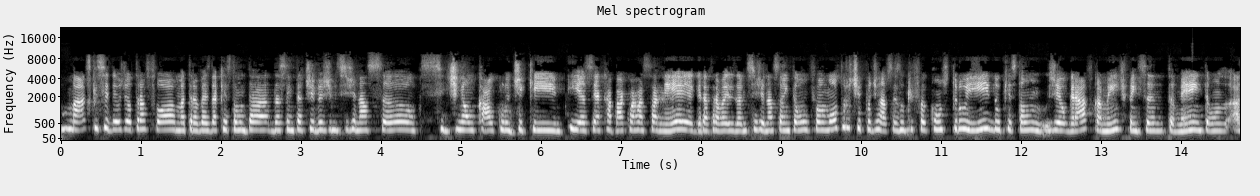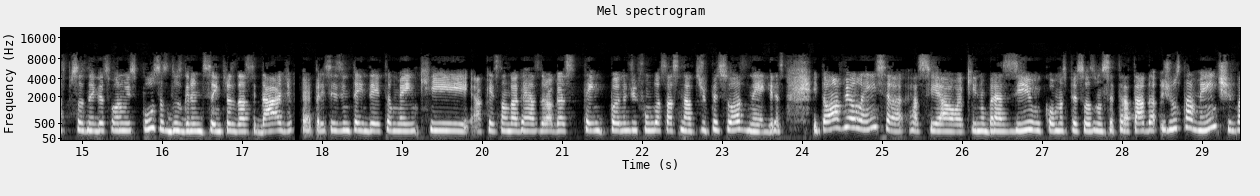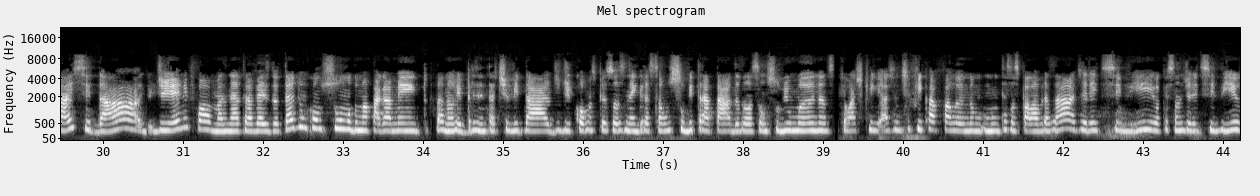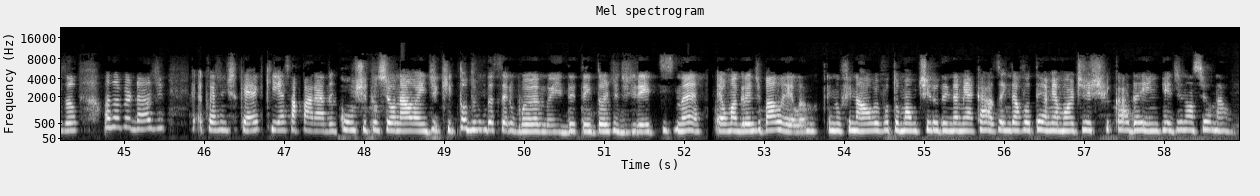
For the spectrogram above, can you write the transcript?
Mas que se deu de outra forma, através da questão da, das tentativas de miscigenação, se tinha um cálculo de que ia se acabar com a raça negra através da miscigenação, então foi um outro tipo de racismo que foi construído, questão geograficamente pensando também, então as pessoas negras foram expulsas dos grandes centros da cidade. É preciso entender também que a questão da guerra às drogas tem pano de fundo assassinato de pessoas negras. Então a violência racial aqui no Brasil e como as pessoas vão ser tratadas justamente vai se dar de N formas, né, através do, até de um consumo, de um apagamento, da não representatividade, de como as pessoas negras são subtratadas, elas são são subhumanas, que eu acho que a gente fica falando muito essas palavras, ah, direito civil, a questão de direito civil, mas na verdade o que a gente quer é que essa parada constitucional aí de que todo mundo é ser humano e detentor de direitos, né, é uma grande balela. E no final eu vou tomar um tiro dentro da minha casa e ainda vou ter a minha morte justificada em rede nacional.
